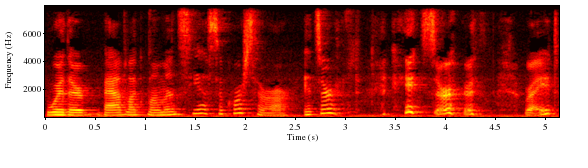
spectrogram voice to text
Were there bad luck moments? Yes, of course there are. It's Earth. It's Earth, right?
